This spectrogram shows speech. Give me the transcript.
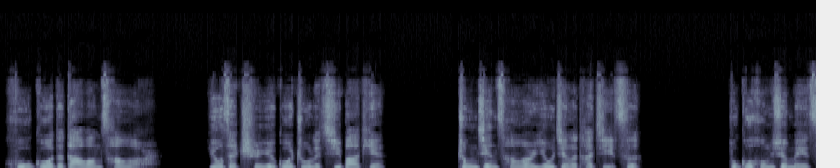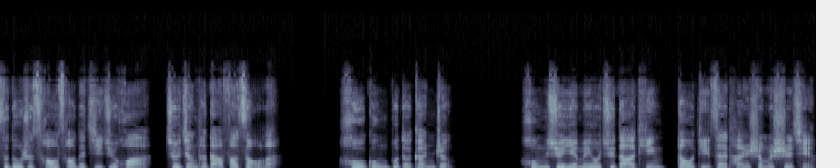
胡国的大王苍耳又在赤月国住了七八天，中间苍耳又见了他几次，不过红雪每次都是草草的几句话就将他打发走了。后宫不得干政，红雪也没有去打听到底在谈什么事情。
